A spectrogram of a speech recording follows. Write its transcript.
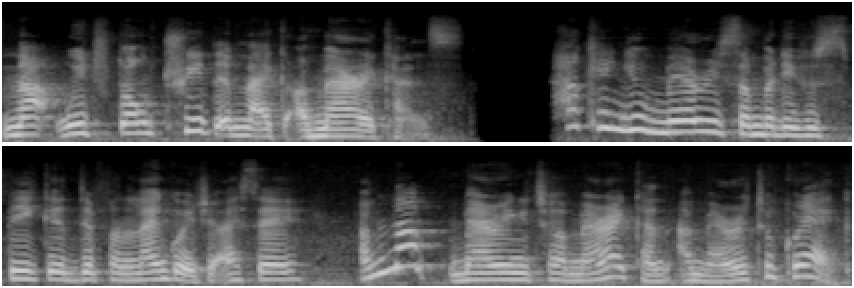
Not, we don't treat them like Americans. How can you marry somebody who speaks a different language? I say, I'm not marrying to American, I'm married to Greg.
